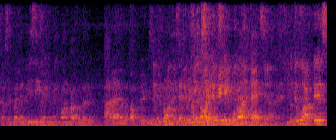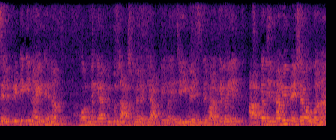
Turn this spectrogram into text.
सबसे पहले तो इस इवेंट में कौन पॉपुलर आ रहा है? मतलब पॉपुलरिटी कौन है? सेलिब्रिटी कौन है? कौन कौन है? है तो देखो आपके सेलिब्रिटी की नाइट है ना वो हमने क्या बिल्कुल लास्ट में रखी आपके लिए जेई मेंस के बाद कि भाई आपका जितना भी प्रेशर होगा ना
